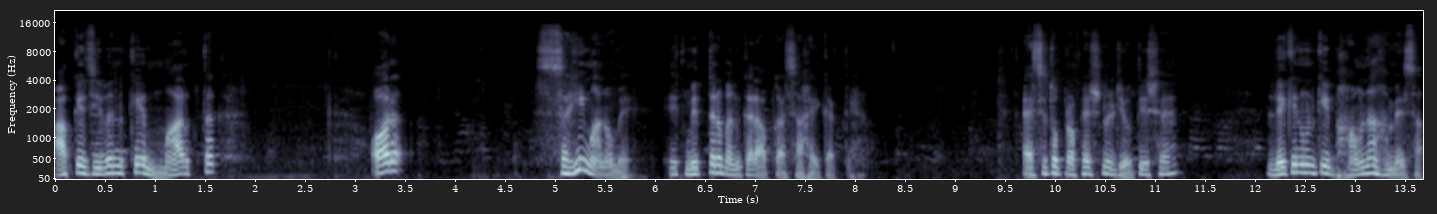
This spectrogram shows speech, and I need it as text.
आपके जीवन के मार्ग तक और सही मानों में एक मित्र बनकर आपका सहाय करते हैं। ऐसे तो प्रोफेशनल ज्योतिष है। लेकिन उनकी भावना हमेशा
